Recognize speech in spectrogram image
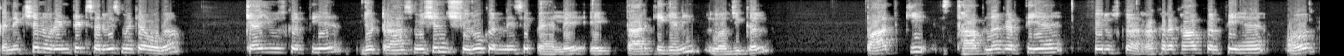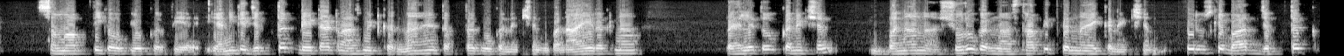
कनेक्शन ओरिएंटेड सर्विस में क्या होगा? क्या यूज़ करती है? जो ट्रांसमिशन शुरू करने से पहले एक तार्किक यानी लॉजिकल पाथ की स्थापना करती है, फिर उसका रख रखाव करती है और समाप्ति का उपयोग करती है। यानी कि जब तक डेटा ट्रांसमिट करना है, तब तक वो कनेक्शन बनाए रखना। पहले तो कनेक्शन बनाना, शुरू करना, स्थापित करना एक कनेक्शन फिर उसके बाद जब तक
